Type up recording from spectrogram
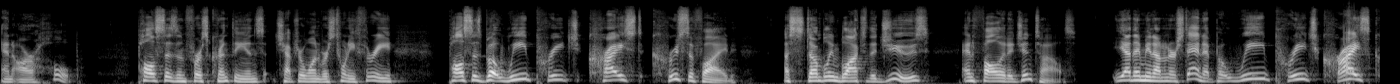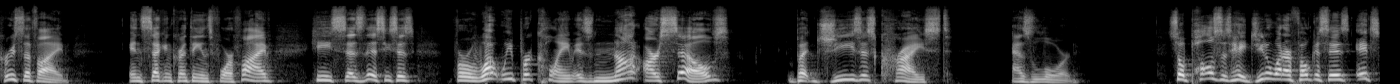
and our hope. Paul says in 1 Corinthians chapter 1 verse 23, Paul says, "But we preach Christ crucified, a stumbling block to the Jews and folly to Gentiles." Yeah, they may not understand it, but we preach Christ crucified. In 2 Corinthians 4 5, he says this He says, For what we proclaim is not ourselves, but Jesus Christ as Lord. So Paul says, "Hey, do you know what our focus is? It's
